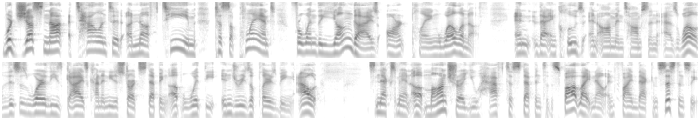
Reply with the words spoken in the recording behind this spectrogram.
We're just not a talented enough team to supplant for when the young guys aren't playing well enough and that includes an Amen Thompson as well. This is where these guys kind of need to start stepping up with the injuries of players being out. It's next man up mantra. You have to step into the spotlight now and find that consistency.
